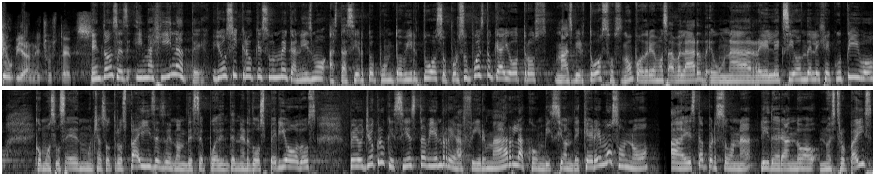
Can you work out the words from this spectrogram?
¿Qué hubieran hecho ustedes? Entonces, imagínate, yo sí creo que es un mecanismo hasta cierto punto virtuoso. Por supuesto que hay otros más virtuosos, ¿no? Podríamos hablar de una reelección del Ejecutivo, como sucede en muchos otros países, en donde se pueden tener dos periodos, pero yo creo que sí está bien reafirmar la convicción de queremos o no a esta persona liderando nuestro país.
